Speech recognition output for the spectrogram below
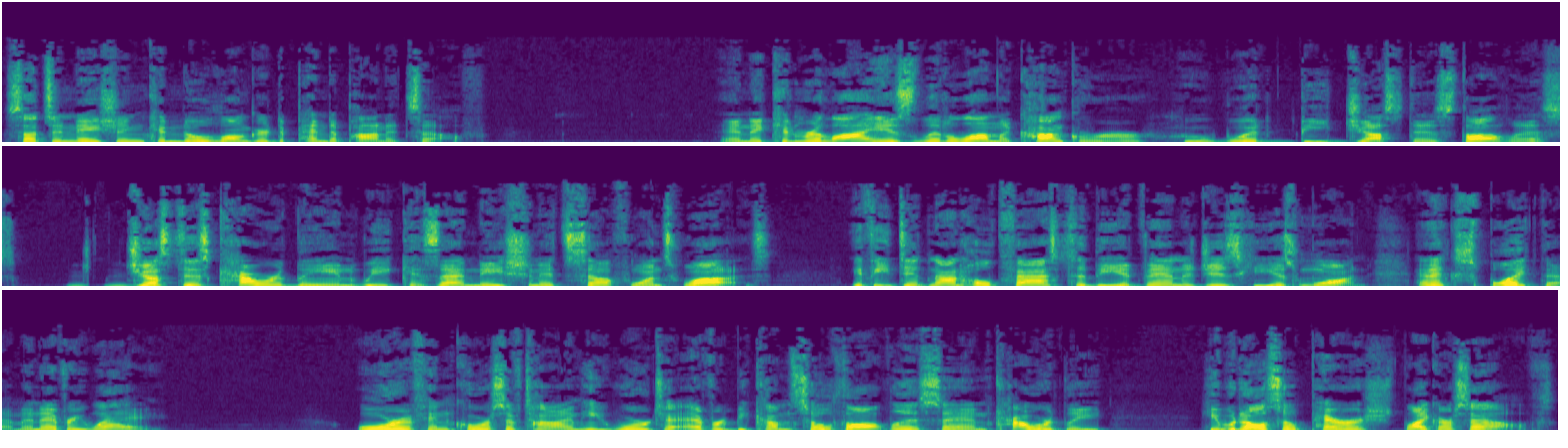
Such a nation can no longer depend upon itself, and it can rely as little on the conqueror, who would be just as thoughtless, just as cowardly and weak as that nation itself once was, if he did not hold fast to the advantages he has won and exploit them in every way. Or if in course of time he were to ever become so thoughtless and cowardly, he would also perish like ourselves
